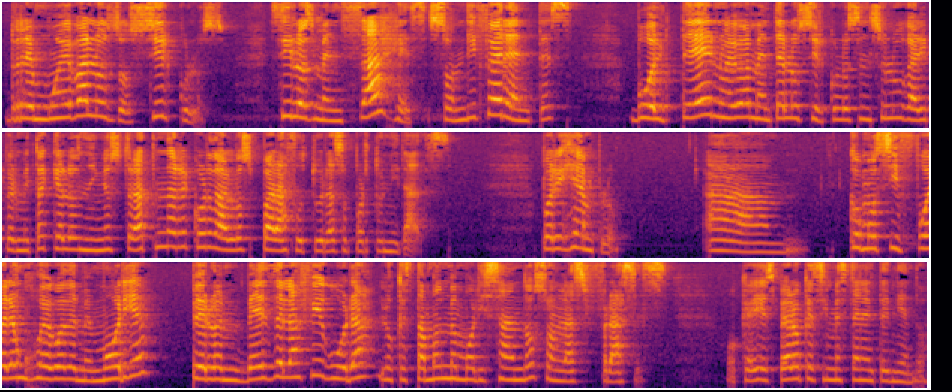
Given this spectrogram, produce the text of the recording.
remueva los dos círculos. Si los mensajes son diferentes, voltee nuevamente los círculos en su lugar y permita que los niños traten de recordarlos para futuras oportunidades. Por ejemplo, como si fuera un juego de memoria, pero en vez de la figura, lo que estamos memorizando son las frases. ¿Ok? Espero que sí me estén entendiendo.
